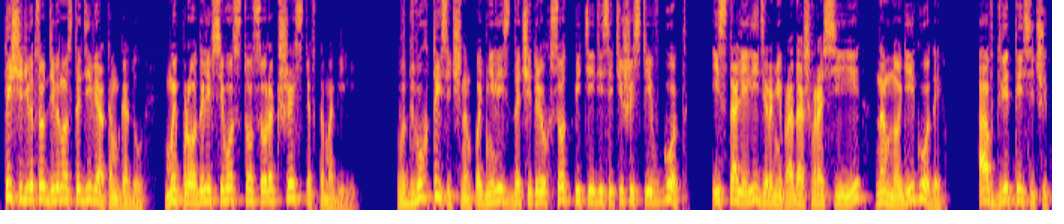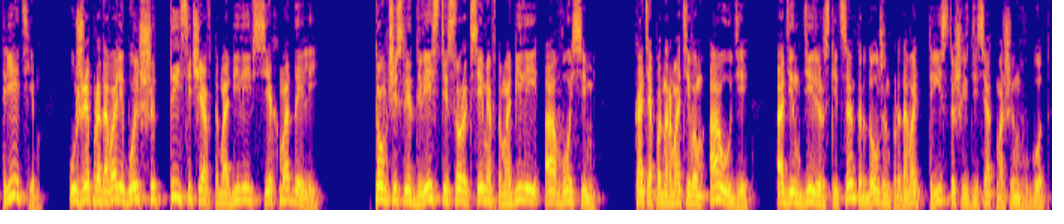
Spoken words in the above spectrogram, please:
В 1999 году мы продали всего 146 автомобилей. В 2000 поднялись до 456 в год и стали лидерами продаж в России на многие годы. А в 2003 уже продавали больше тысячи автомобилей всех моделей, в том числе 247 автомобилей А8, хотя по нормативам Audi – один дилерский центр должен продавать 360 машин в год.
